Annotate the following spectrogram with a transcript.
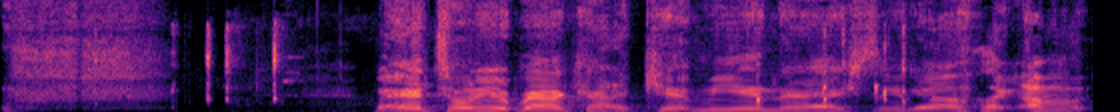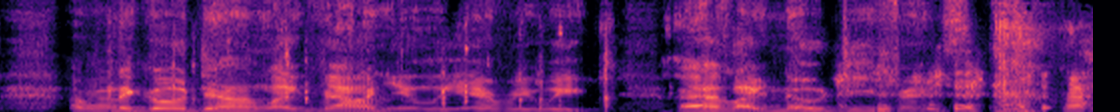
But Antonio Brown kind of kept me in there actually. Though. I'm like I'm I'm gonna go down like valiantly every week. I have like no defense. well,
